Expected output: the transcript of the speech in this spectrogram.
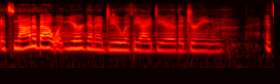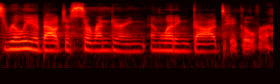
it's not about what you're going to do with the idea or the dream, it's really about just surrendering and letting God take over.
